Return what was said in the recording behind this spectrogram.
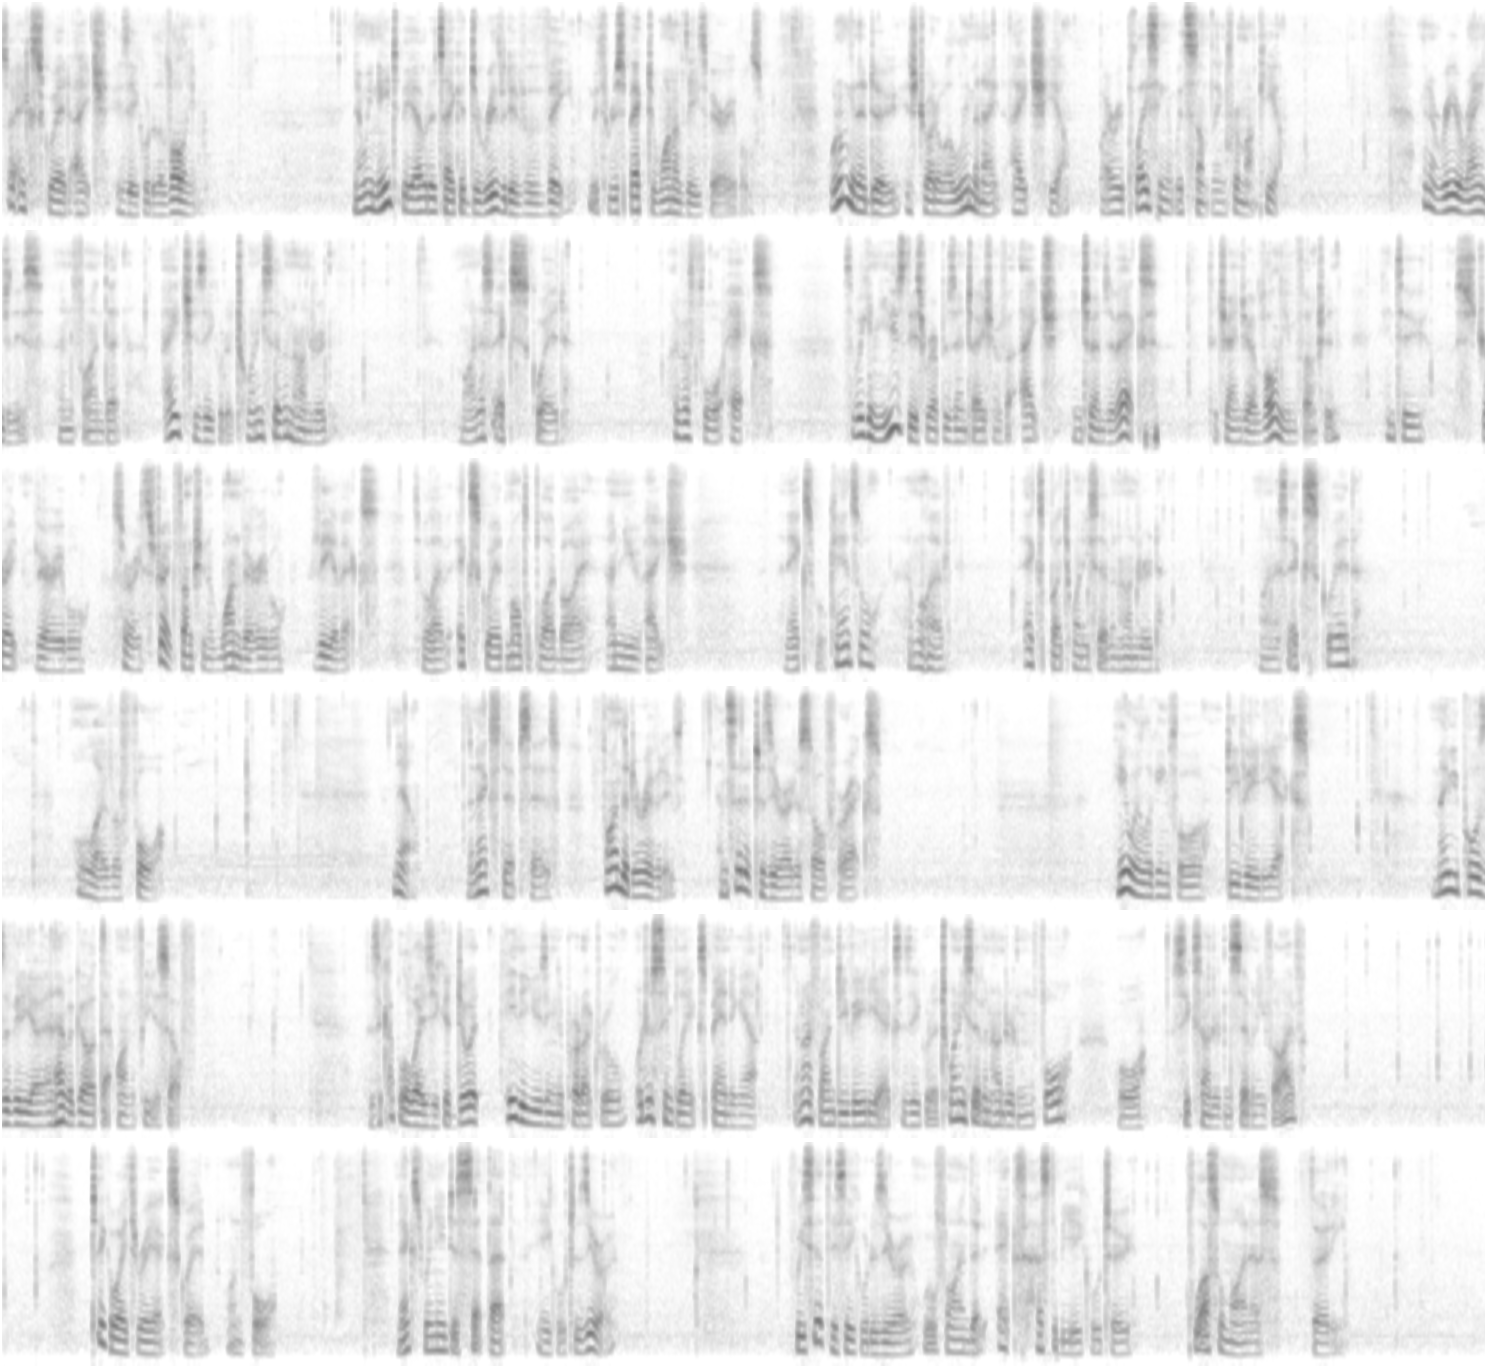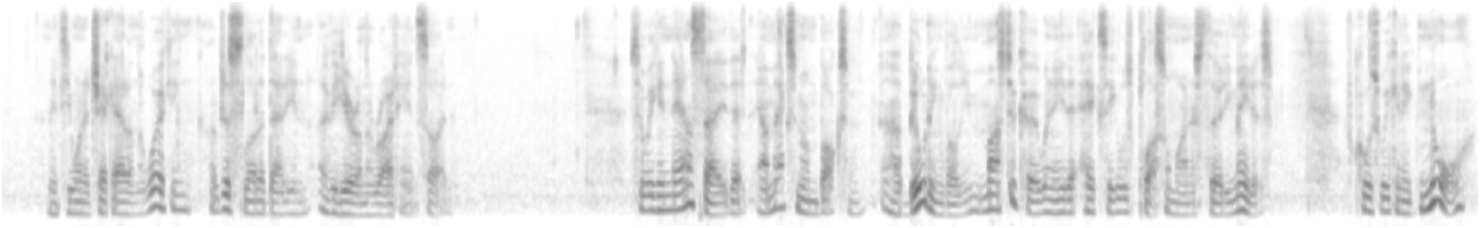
So x squared h is equal to the volume. Now we need to be able to take a derivative of v with respect to one of these variables. What I'm going to do is try to eliminate h here by replacing it with something from up here. I'm going to rearrange this and find that h is equal to 2700 minus x squared over 4x. So we can use this representation for h in terms of x to change our volume function into a straight variable, sorry, straight function of one variable, v of x. So we'll have x squared multiplied by a new h. And x will cancel, and we'll have x by 2700 minus x squared all over 4. Now, the next step says find the derivative and set it to 0 to solve for x. Here we're looking for dv dx. Maybe pause the video and have a go at that one for yourself. There's a couple of ways you could do it, either using the product rule or just simply expanding out. And I find dv dx is equal to 2704 or 675. Take away 3x squared on 4. Next we need to set that equal to 0. If we set this equal to 0, we'll find that x has to be equal to plus or minus 30. And if you want to check out on the working, I've just slotted that in over here on the right hand side. So we can now say that our maximum box uh, building volume must occur when either x equals plus or minus 30 meters. Of course we can ignore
